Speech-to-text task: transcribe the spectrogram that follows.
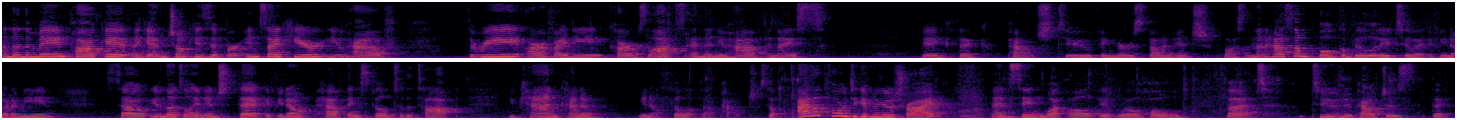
And then the main pocket, again, chunky zipper. Inside here, you have three RFID card slots, and then you have a nice big thick pouch, two fingers, about an inch plus. And then it has some bulkability to it, if you know what I mean. So even though it's only an inch thick, if you don't have things filled to the top, you can kind of, you know, fill up that pouch. So I look forward to giving it a try and seeing what all it will hold. But two new pouches that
